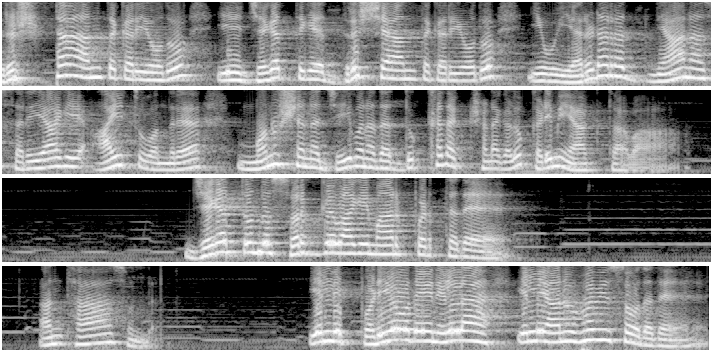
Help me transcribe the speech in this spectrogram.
ದೃಷ್ಟ ಅಂತ ಕರೆಯೋದು, ಈ ಜಗತ್ತಿಗೆ ದೃಶ್ಯ ಅಂತ ಕರೆಯೋದು, ಇವು ಎರಡರ ಜ್ಞಾನ ಸರಿಯಾಗಿ ಆಯಿತು ಅಂದರೆ ಮನುಷ್ಯನ ಜೀವನದ ದುಃಖದ ಕ್ಷಣಗಳು ಕಡಿಮೆಯಾಗ್ತಾವ. ಜಗತ್ತೊಂದು ಸ್ವರ್ಗವಾಗಿ ಮಾರ್ಪಡ್ತದೆ. ಅಂಥ ಸುಂದರ. ಇಲ್ಲಿ ಪಡೆಯೋದೇನಿಲ್ಲ, ಇಲ್ಲಿ ಅನುಭವಿಸೋದದೆ.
